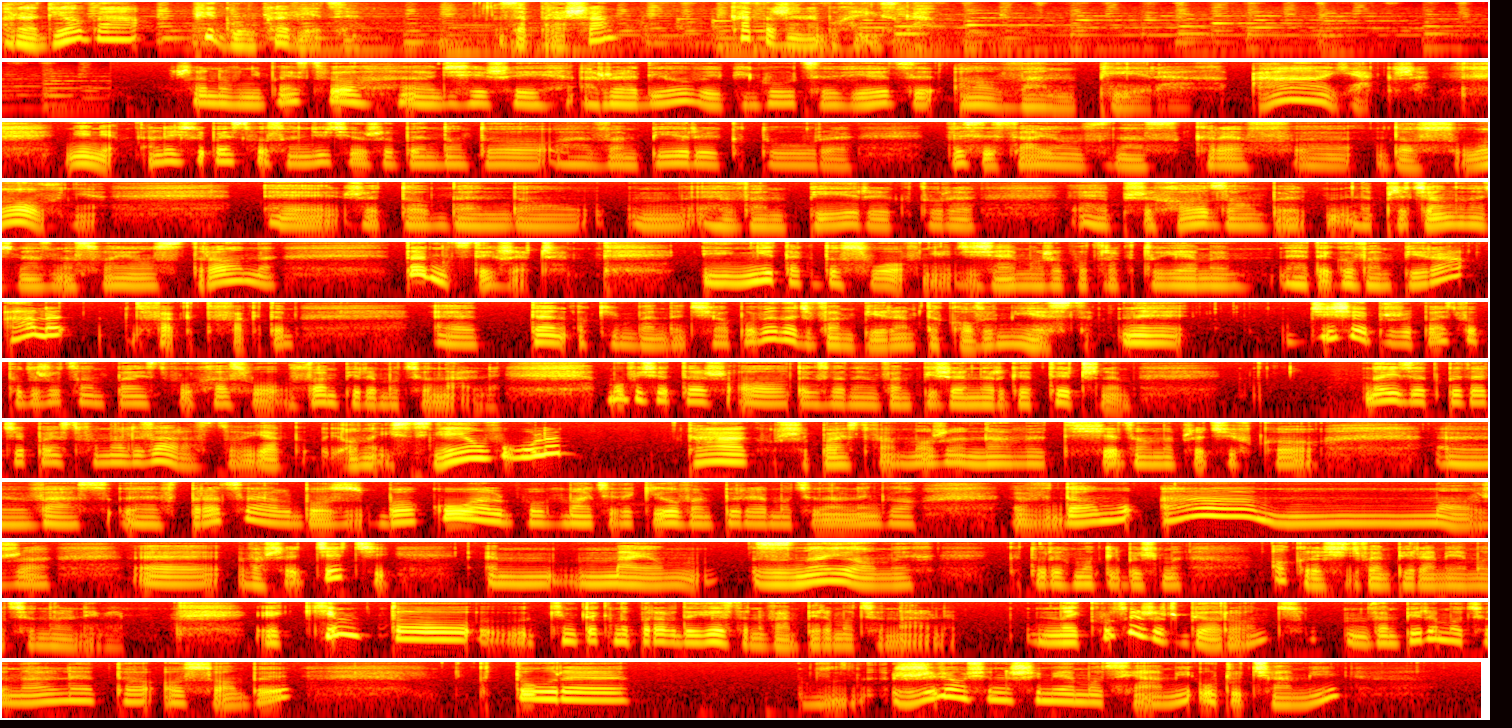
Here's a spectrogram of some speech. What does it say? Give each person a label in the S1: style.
S1: Radiowa pigułka wiedzy. Zapraszam Katarzyna Buchańska. Szanowni Państwo, w dzisiejszej radiowej pigułce wiedzy o wampirach. A jakże. Nie, nie, ale jeśli Państwo sądzicie, że będą to wampiry, które wysysają z nas krew e, dosłownie, że to będą mm, wampiry, które e, przychodzą, by przeciągnąć nas na swoją stronę, to nic z tych rzeczy. I nie tak dosłownie dzisiaj może potraktujemy tego wampira, ale fakt faktem, ten, o kim będę dzisiaj opowiadać, wampirem takowym jest. Dzisiaj, proszę Państwa, podrzucam Państwu hasło wampir emocjonalny. Mówi się też o tak zwanym wampirze energetycznym. No i zapytacie Państwo, no ale zaraz, to jak one istnieją w ogóle? Tak, proszę Państwa, może nawet siedzą naprzeciwko e, Was e, w pracy albo z boku, albo macie takiego wampira emocjonalnego w domu, a może e, Wasze dzieci mają znajomych, których moglibyśmy określić wampirami emocjonalnymi. Kim to, kim tak naprawdę jest ten wampir emocjonalny? Najkrócej rzecz biorąc, wampiry emocjonalne to osoby, które żywią się naszymi emocjami, uczuciami,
